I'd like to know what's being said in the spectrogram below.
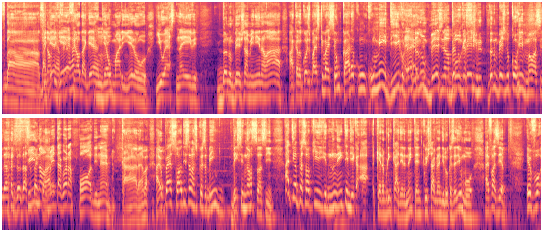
da, da Final de guerra. Final da guerra, que é o marinheiro o US Navy. Dando um beijo na menina lá, aquela coisa, parece que vai ser um cara com, com um mendigo, É, né? dando um beijo na dando boca, um beijo, assim. Dando um beijo no corrimão, assim, da, da, da. Finalmente agora pode, né? Caramba. Aí o pessoal disse umas coisas bem, bem sem noção, assim. Aí tinha um pessoal que nem entendia que, a- que era brincadeira, não entende que o Instagram de Lucas é de humor. Aí fazia, eu vou.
